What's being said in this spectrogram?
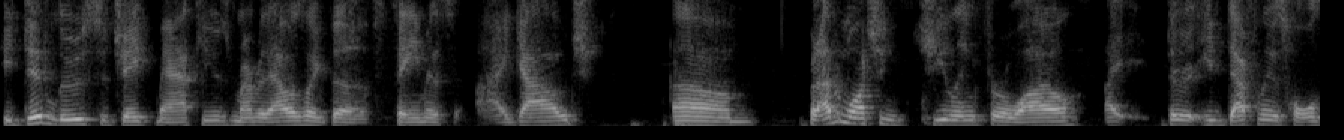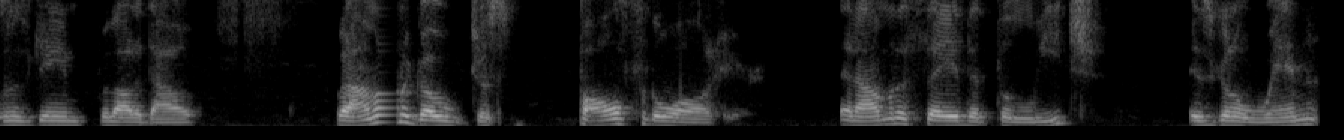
He did lose to Jake Matthews. Remember that was like the famous eye gouge. Um, but I've been watching G-Ling for a while. I there he definitely has holes in his game without a doubt. But I'm gonna go just balls to the wall here. And I'm to say that the Leech is going to win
